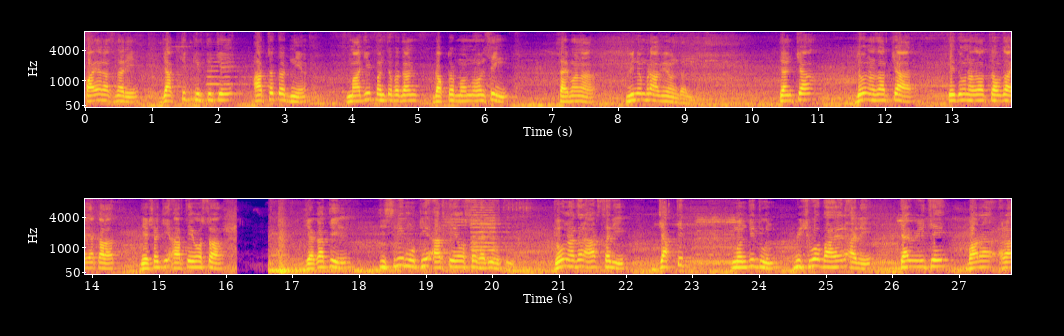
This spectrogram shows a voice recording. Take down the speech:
पाया रचणारे जागतिक कीर्तीचे अर्थतज्ज्ञ माजी पंतप्रधान डॉक्टर मनमोहन सिंग साहेबांना विनम्र अभिनंदन. त्यांच्या दोन हजार चार ते दोन हजार चौदा या काळात देशाची अर्थव्यवस्था जगातील तिसरी मोठी अर्थव्यवस्था झाली होती. दोन हजार आठ साली जागतिक मंदीतून विश्व बाहेर आले. त्यावेळीचे बारा रा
